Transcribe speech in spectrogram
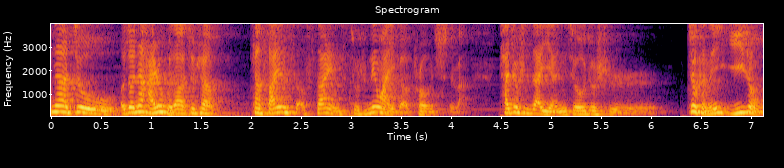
那就呃对，那还是回到就像像 science of science 就是另外一个 approach 对吧？它就是在研究就是就可能以一种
